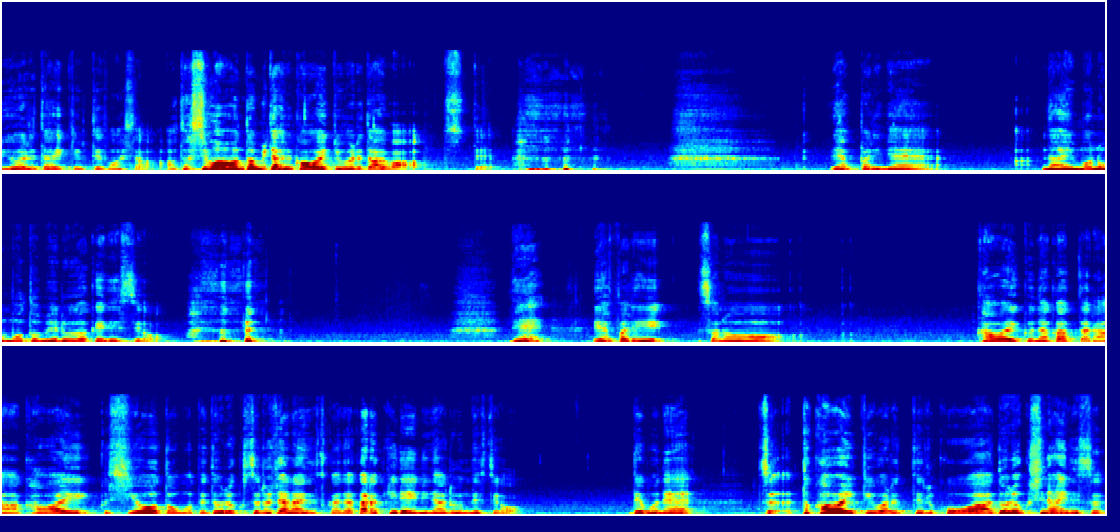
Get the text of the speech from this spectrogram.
言われたいって言ってました。私はあんたみたいに可愛いって言われたいわ。っつって。やっぱりねないものを求めるわけですよ。ね？やっぱりその可愛くなかったら可愛くしようと思って努力するじゃないですか。だから綺麗になるんですよ。でもねずっと可愛いって言われてる子は努力しないです。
